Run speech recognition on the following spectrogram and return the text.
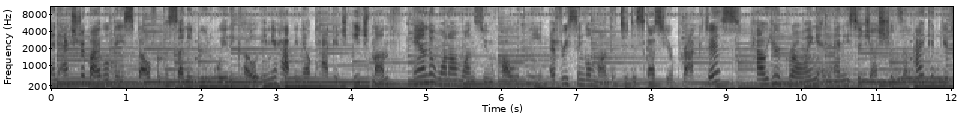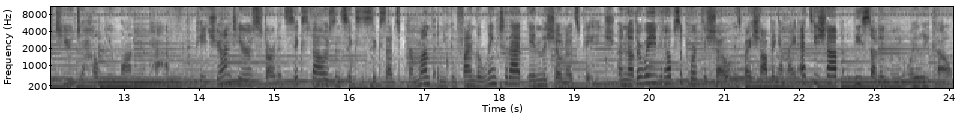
an extra Bible based spell from the Son and Moon Oily Co. in your Happy Mail package each month, and a one on one Zoom call with me every single month to discuss your practice, how you're growing, and any suggestions that I could give to you to help you on your path. Patreon tiers start at $6.66 per month, and you can find the link to that in the show notes page. Another way you can help support the show is by shopping at my Etsy shop, The Son and Moon Oily Co.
